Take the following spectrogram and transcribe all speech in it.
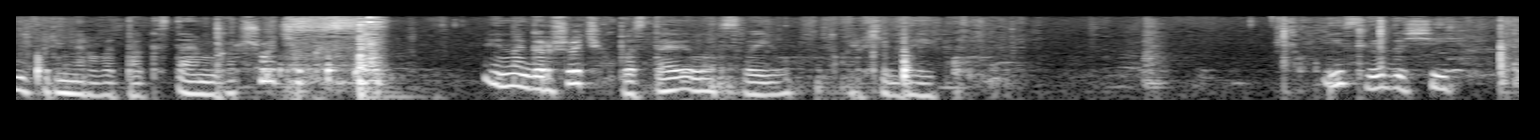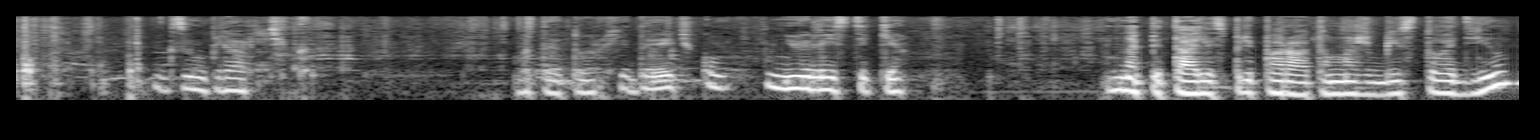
Например, вот так ставим горшочек. И на горшочек поставила свою орхидейку. И следующий экземплярчик. Вот эту орхидеечку. У нее листики напитались препаратом HB101.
